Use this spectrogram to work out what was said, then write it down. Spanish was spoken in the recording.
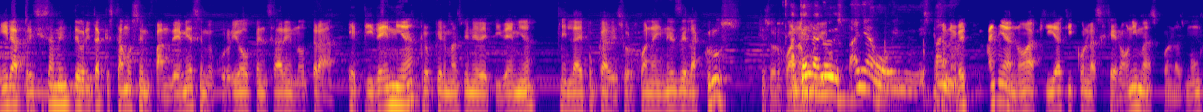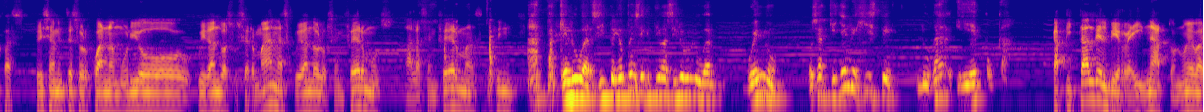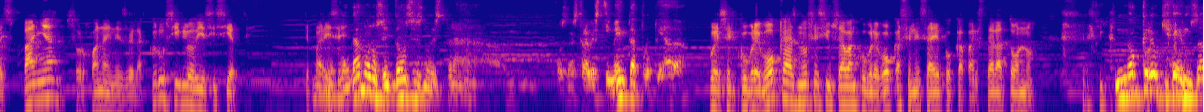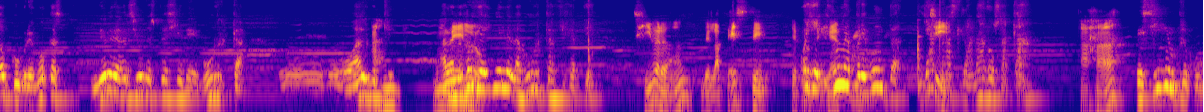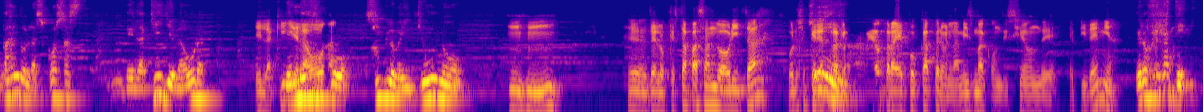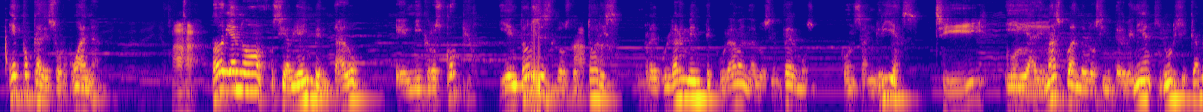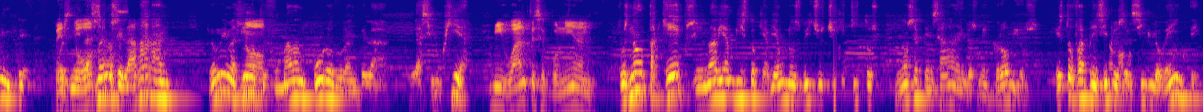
Mira, precisamente ahorita que estamos en pandemia se me ocurrió pensar en otra epidemia, creo que más bien de epidemia, en la época de Sor Juana Inés de la Cruz, que Sor Juana ¿Acá en la Nueva España o en España? En la Nueva España, ¿no? Aquí, aquí con las jerónimas, con las monjas. Precisamente Sor Juana murió cuidando a sus hermanas, cuidando a los enfermos, a las enfermas, en fin. Ah, ¿para qué lugarcito? Yo pensé que te iba a decir un lugar bueno. O sea, que ya elegiste lugar y época. Capital del Virreinato, Nueva España, Sor Juana Inés de la Cruz, siglo XVII. ¿Te parece? Bueno, pongámonos entonces nuestra, pues nuestra vestimenta apropiada. Pues el cubrebocas, no sé si usaban cubrebocas en esa época para estar a tono. No creo que hayan usado cubrebocas. Debe de haber sido una especie de burka o, o algo Ah, que. A lo mejor de ahí viene la burka, fíjate. Sí, ¿verdad? De la peste. De Oye, y una pregunta. Ya Sí. trasladados acá, Ajá. ¿te siguen preocupando las cosas del aquí y el ahora? El aquí De y el ahora. Siglo XXI. Ujú. Eh, de lo que está pasando ahorita. Por eso quería Sí. trasladarme a otra época, pero en la misma condición de epidemia. Pero fíjate, época de Sor Juana. Ajá. Todavía no se había inventado el microscopio. Y entonces los doctores regularmente curaban a los enfermos con sangrías. Sí. Y con- además cuando los intervenían quirúrgicamente, pues ni las manos se lavaban. Yo me imagino No. que fumaban puro durante la, la cirugía. Ni guantes se ponían. Pues no, ¿para qué? Pues si no habían visto que había unos bichos chiquititos, no se pensaba en los microbios. Esto fue a principios No. del siglo XX.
